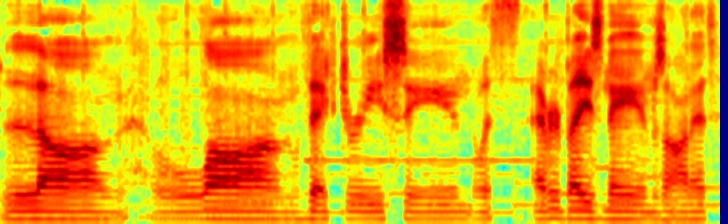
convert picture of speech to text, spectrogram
long, long victory scene with everybody's names on it.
